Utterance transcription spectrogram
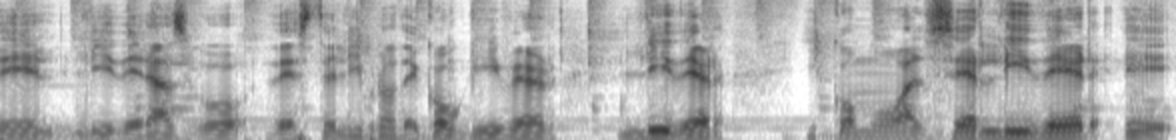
del liderazgo de este libro de Go Giver Líder y cómo al ser líder, eh,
